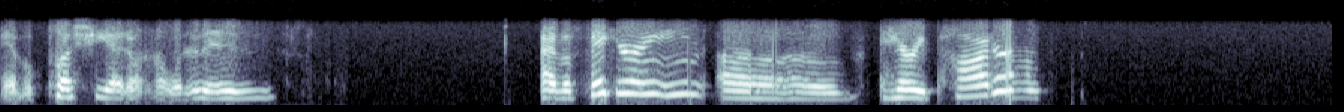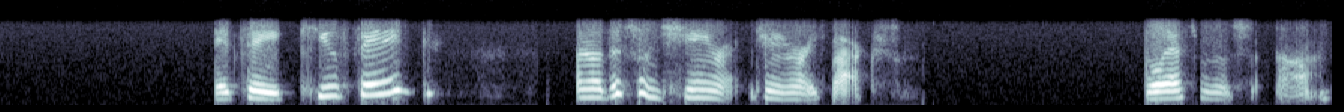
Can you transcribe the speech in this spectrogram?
I have a plushie. I don't know what it is. I have a figurine of Harry Potter. It's a Q fig. Oh no, this one's January, January's box. The last one was um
